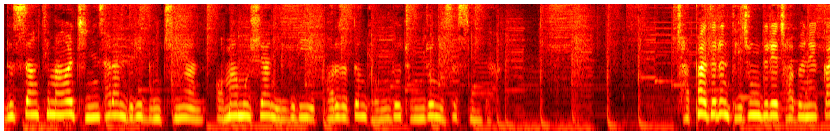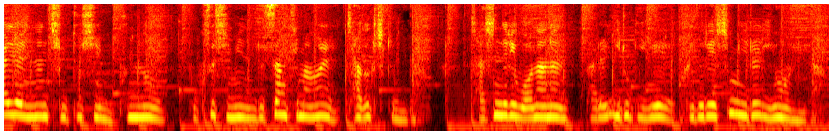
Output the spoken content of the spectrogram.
르쌍티망을 지닌 사람들이 뭉치면 어마무시한 일들이 벌어졌던 경우도 종종 있었습니다. 좌파들은 대중들의 저변에 깔려있는 질투심, 분노, 복수심인 르쌍티망을 자극시킵니다. 자신들이 원하는 바를 이루기 위해 그들의 심리를 이용합니다.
